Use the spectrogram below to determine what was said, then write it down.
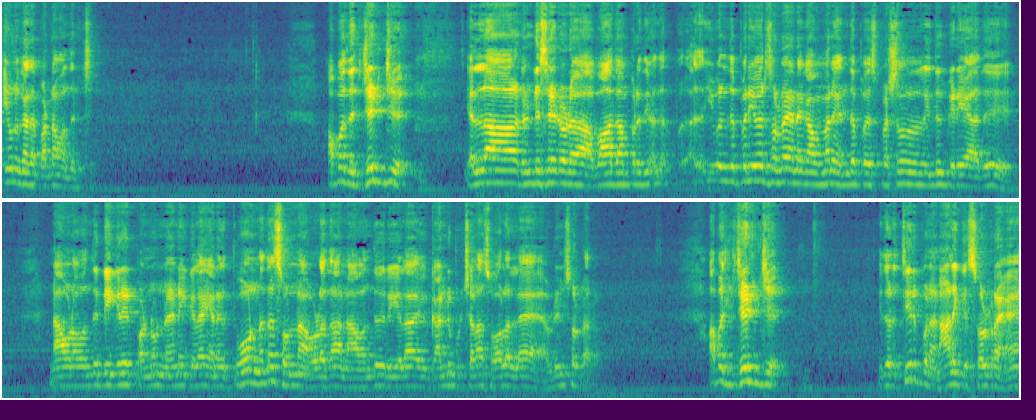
இவனுக்கு அந்த பட்டம் வந்துடுச்சு அப்போ அந்த ஜட்ஜு எல்லா ரெண்டு சைடோட வாதம் பிரதி இவர் இந்த பெரியவர் சொல்கிறேன் எனக்கு அவன் மேலே எந்த ஸ்பெஷல் இதுவும் கிடையாது. நான் அவனை வந்து டிகிரேட் பண்ணணும்னு நினைக்கல. எனக்கு தோணுனதை சொன்னேன். அவ்வளோதான் நான் வந்து ரியலாக கண்டுபிடிச்சலாம் சொல்லலை அப்படின்னு சொல்கிறார் அப்போ ஜட்ஜு இதோட தீர்ப்பு நான் நாளைக்கு சொல்கிறேன்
